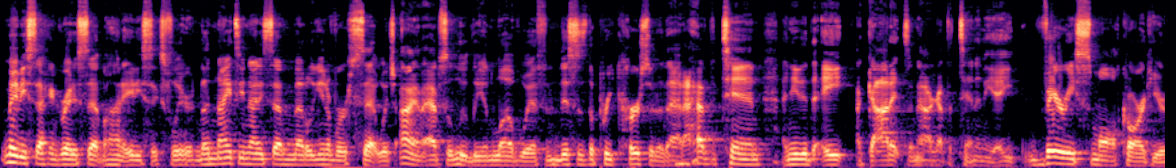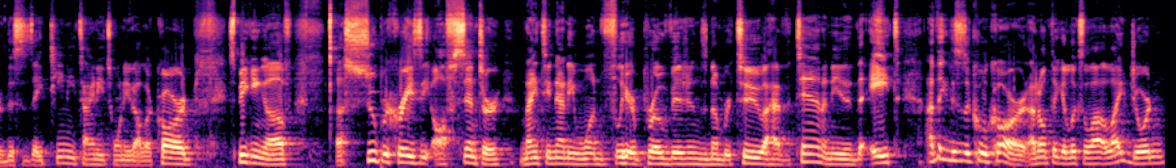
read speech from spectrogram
maybe second greatest set behind 86 Fleer, the 1997 Metal Universe set, which I am absolutely in love with, and this is the precursor to that. I have the 10, I needed the 8, I got it, so now I got the 10 and the 8. Very small card here. This is a teeny tiny $20 card. Speaking of, a super crazy off center 1991 Fleer Pro Visions number two. I have the 10. I needed the eight. I think this is a cool card. I don't think it looks a lot like Jordan,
